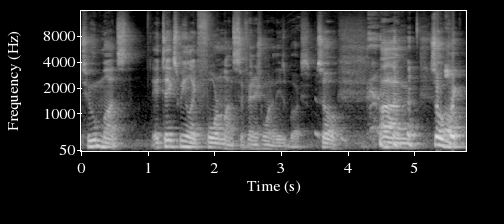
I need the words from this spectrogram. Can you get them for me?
Two months. It takes me like four months to finish one of these books. So, um, so Oh, quick.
